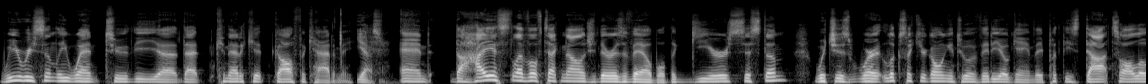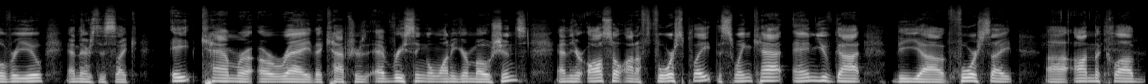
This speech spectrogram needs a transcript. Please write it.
We recently went to the uh, that Connecticut Golf Academy. Yes. and the highest level of technology there is available, the Gears system, which is where it looks like you're going into a video game. They put these dots all over you, and there's this like eight camera array that captures every single one of your motions. And you're also on a force plate, the swing cat, and you've got the uh, foresight uh, on the club,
